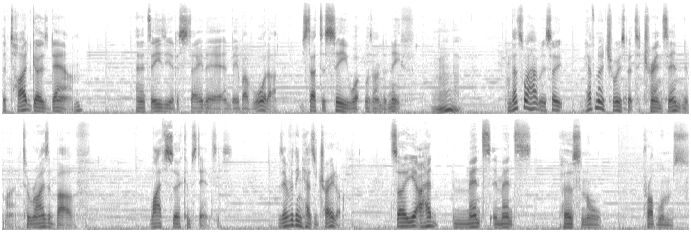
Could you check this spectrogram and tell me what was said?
the tide goes down and it's easier to stay there and be above water? You start to see what was underneath. Mm. And that's what happens. So we have no choice but to transcend it, mate, to rise above life circumstances. Because everything has a trade off. So, yeah, I had immense, immense personal problems,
